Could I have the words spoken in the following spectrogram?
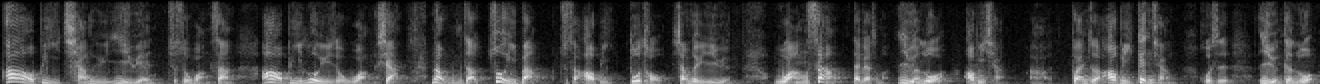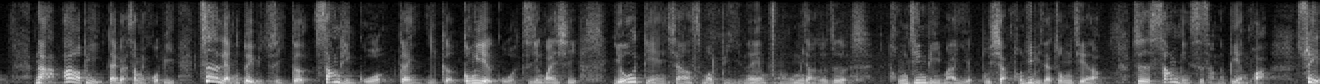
澳币强于日元就是往上，澳币弱于就往下。那我们知道做一棒就是澳币多头相对于日元，往上代表什么？日元弱，澳币强啊，不然就是澳币更强，或是日元更弱。那澳币代表商品货币，这两个对比就是一个商品国跟一个工业国之间关系，有点像什么比呢？我们讲说这个。铜金比嘛也不像，铜金比在中间啊，就是商品市场的变化。所以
